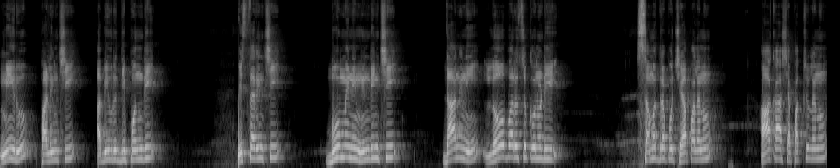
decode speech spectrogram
మీరు ఫలించి అభివృద్ధి పొంది విస్తరించి భూమిని నిండించి దానిని లోపరుచుకొనుడి సముద్రపు చేపలను ఆకాశ పక్షులను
